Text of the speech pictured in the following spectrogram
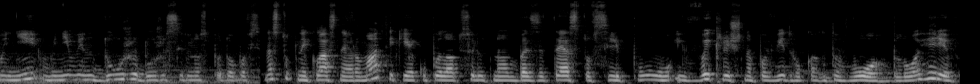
мені, мені він дуже-дуже сильно сподобався. Наступний класний аромат, який я купила абсолютно без тесту, всліпу і виключно по відгуках двох блогерів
